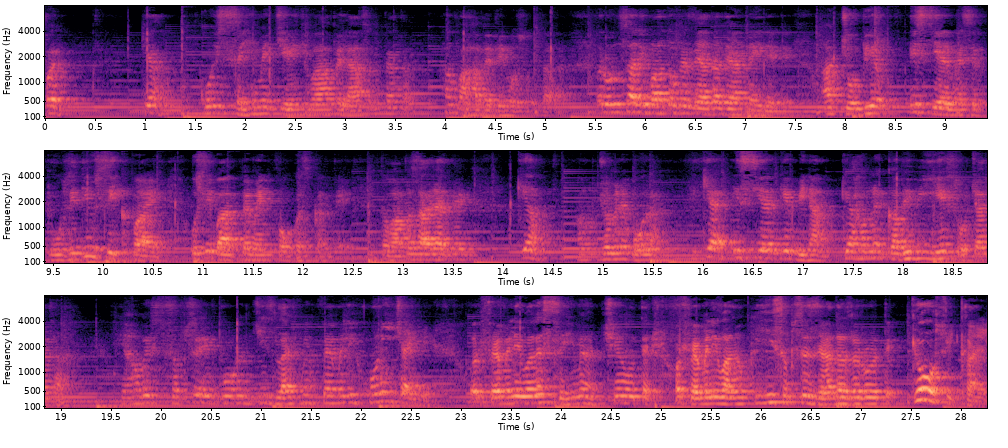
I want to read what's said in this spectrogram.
पर क्या कोई सही में चेंज वहाँ पे ला सकता था? हाँ वहाँ पे भी हो सकता था। पर उन सारी बातों पे ज़्यादा ध्यान नहीं देते। आज जो भी हम इस ईयर में से पॉजिटिव सीख पाए, उसी बात पे मेन फोकस करते हैं। तो वापस आ जाते हैं। क्या जो मैंने बोला कि क्या इस ईयर के बिना, क्या हमने कभी भी ये सोचा था? कि हाँ भाई सबसे इम्पोर्टेंट चीज़ लाइफ में फैमिली होनी चाहिए। और फैमिली वाले सही में अच्छे होते हैं। और फैमिली वालों की ही सबसे ज़्यादा ज़रूरत है। क्यों सीखा है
